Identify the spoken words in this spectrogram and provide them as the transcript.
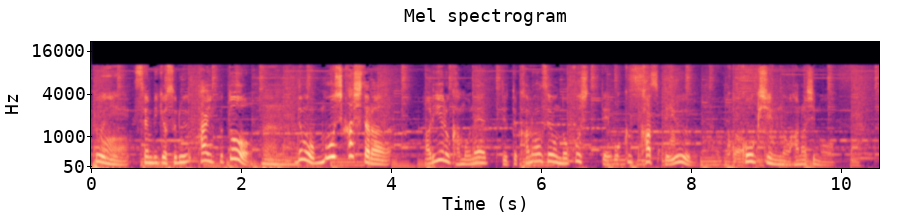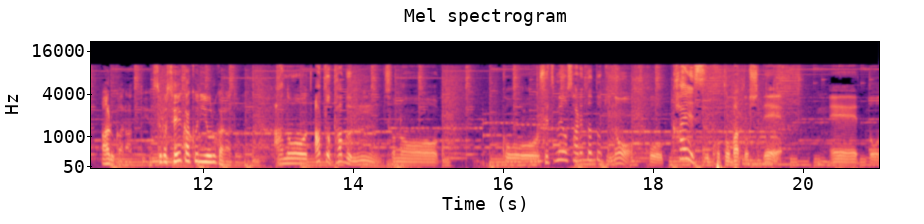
風に線引きをするタイプとうん。でももしかしたらありえるかもねって言って可能性を残しておくかっていう好奇心の話もあるかなっていう。それは性格によるかなと思う。あのあと多分そのこう説明をされた時のこう返す言葉としてえーっとう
